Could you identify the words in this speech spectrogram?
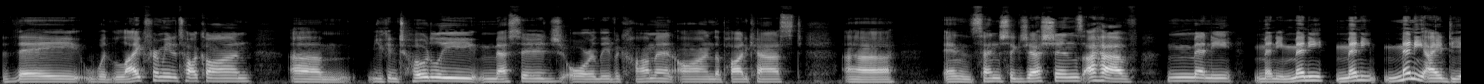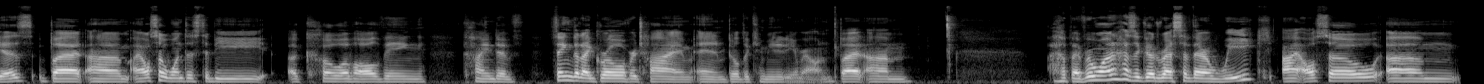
they would like for me to talk on, um, you can totally message or leave a comment on the podcast uh, and send suggestions. I have many, many, many, many, many ideas, but um, I also want this to be a co evolving kind of thing that I grow over time and build a community around. But um, I hope everyone has a good rest of their week. I also um,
